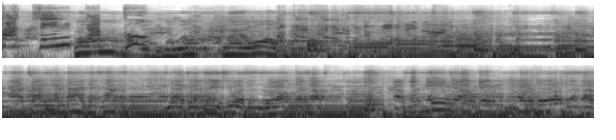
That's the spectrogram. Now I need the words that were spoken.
ทักสินกับคุกมาเรื่อยถ้าจำกันได้นะครับ อยากจะให้ช่วยกันร้องนะครับ วันนี้จะเอาเป็นออเดอร์นะครับ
